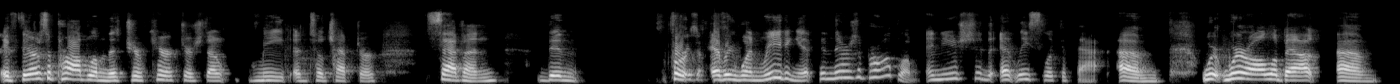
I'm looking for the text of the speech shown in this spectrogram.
If there's a problem that your characters don't meet until chapter seven, then for everyone reading it, then there's a problem, and you should at least look at that. Um, we're we're all about um,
